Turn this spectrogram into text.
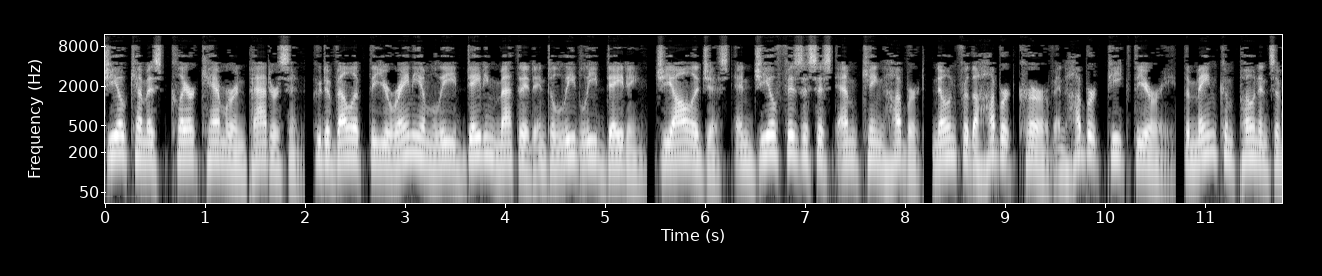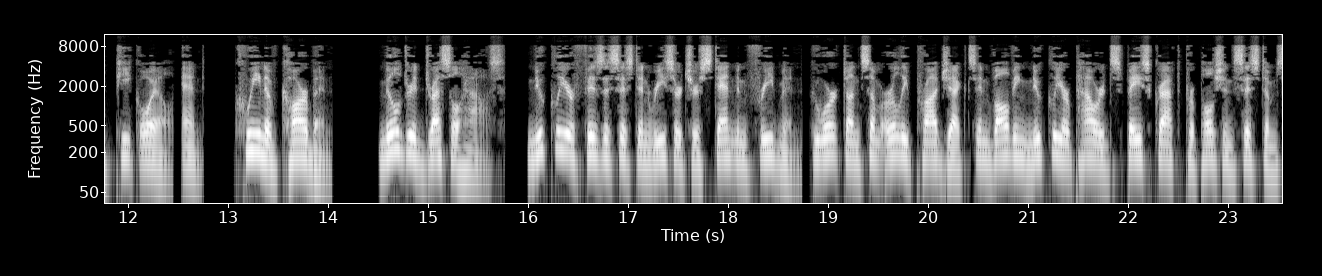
geochemist Clair Cameron Patterson, who developed the uranium lead dating method into lead-lead dating. Geologist and geophysicist M. King Hubbert, known for the Hubbert curve and Hubbert peak theory, the main components of peak oil, and Queen of Carbon, Mildred Dresselhaus. Nuclear physicist and researcher Stanton Friedman, who worked on some early projects involving nuclear-powered spacecraft propulsion systems,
